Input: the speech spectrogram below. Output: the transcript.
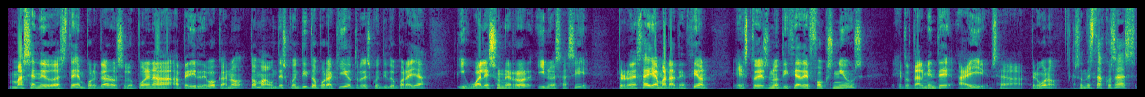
más endeudados estén, porque claro, se lo ponen a, pedir de boca, ¿no? Toma, un descuentito por aquí, otro descuentito por allá. Igual es un error y no es así, pero no deja de llamar la atención. Esto es noticia de Fox News eh, totalmente ahí, o sea, pero bueno, son de estas cosas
